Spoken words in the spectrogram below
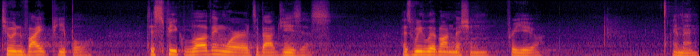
to invite people, to speak loving words about Jesus as we live on mission for you. Amen.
